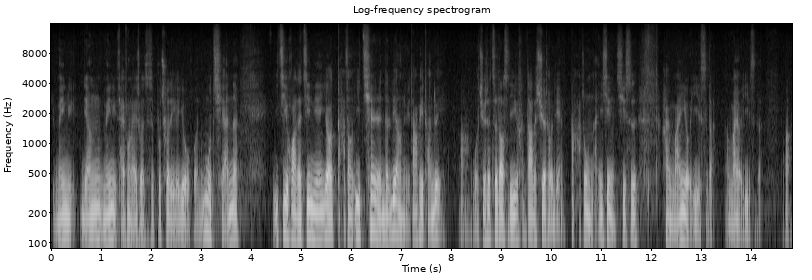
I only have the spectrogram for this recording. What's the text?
美女量美女裁缝来说，这是不错的一个诱惑。目前呢，一计划在今年要打造一千人的靓女搭配团队。啊，我觉得这倒是一个很大的噱头点，大众男性其实还蛮有意思的，蛮有意思的啊。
